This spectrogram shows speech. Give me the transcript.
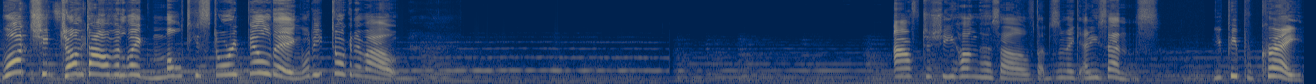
What? She jumped out of a like multi-story building. What are you talking about? After she hung herself, that doesn't make any sense. You people cray.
